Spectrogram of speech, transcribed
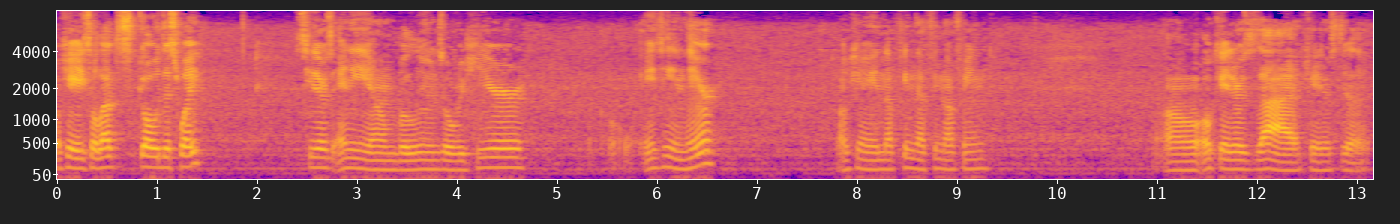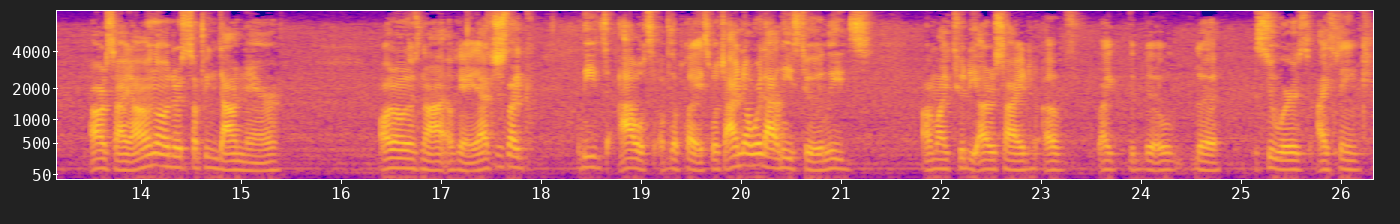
Okay, so let's go this way. See there's any um, balloons over here. Anything in here? Okay, nothing, nothing, nothing. Oh, okay, there's that. Okay, there's the other side. I don't know there's something down there. Oh, no, there's not. Okay, that just, like, leads out of the place, which I know where that leads to. It leads, um, like, to the other side of, like, the build, the, the sewers, I think.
